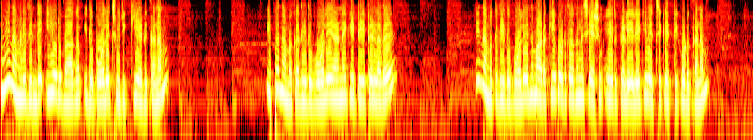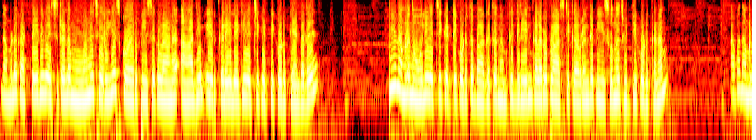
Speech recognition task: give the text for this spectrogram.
ഇനി നമ്മൾ ഇതിന്റെ ഈ ഒരു ഭാഗം ഇതുപോലെ ചുരുക്കിയെടുക്കണം. ഇപ്പൊ നമുക്കത് ഇതുപോലെയാണ് കിട്ടിയിട്ടുള്ളത്. ഇനി നമുക്കിത് ഇതുപോലെ ഒന്ന് മടക്കി കൊടുത്തതിന് ശേഷം ഈർക്കളിയിലേക്ക് വെച്ച് കെട്ടി കൊടുക്കണം നമ്മൾ കട്ട് ചെയ്ത് വെച്ചിട്ടുള്ള മൂന്ന് ചെറിയ സ്ക്വയർ പീസുകളാണ് ആദ്യം ഈർക്കളിയിലേക്ക് വെച്ച് കെട്ടി കൊടുക്കേണ്ടത് ഇനി നമ്മൾ നൂൽ വെച്ച് കെട്ടി കൊടുത്ത ഭാഗത്ത് നമുക്ക് ഗ്രീൻ കളർ പ്ലാസ്റ്റിക് കവറിന്റെ പീസ് ഒന്ന് ചുറ്റി കൊടുക്കണം അപ്പോൾ നമ്മൾ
